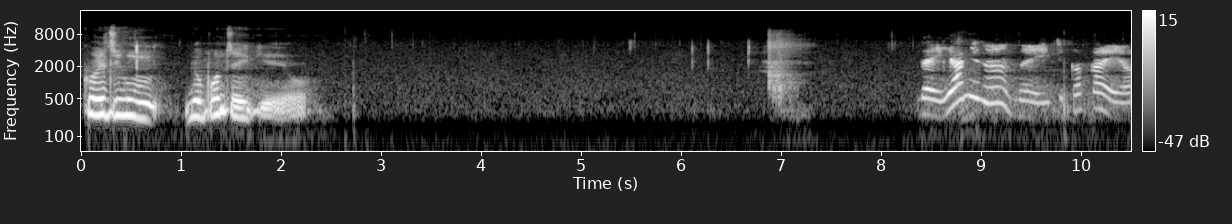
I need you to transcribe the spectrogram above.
그게 지금 몇 번째 얘기예요? 네, 이한이는 네, 이 집 가까예요.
